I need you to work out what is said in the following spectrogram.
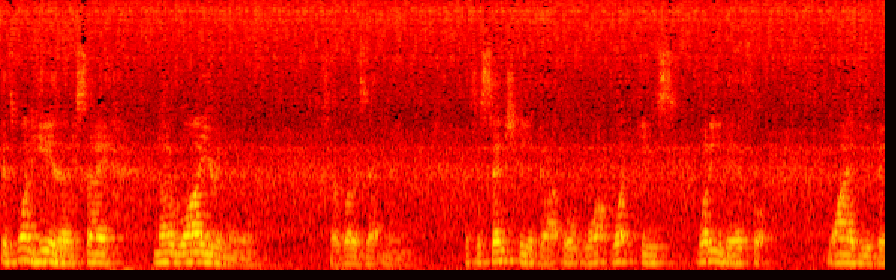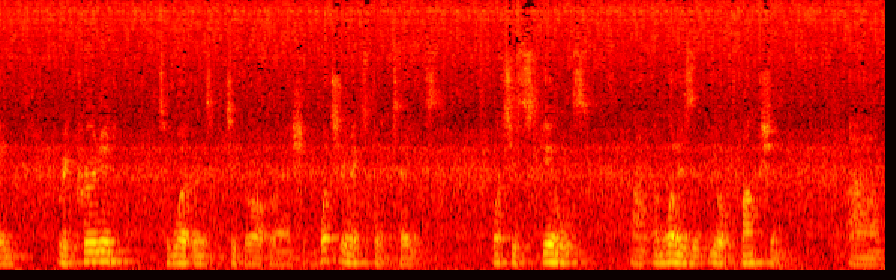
There's one here that they say, know why you're in the room. So what does that mean? It's essentially about well, what, what is what are you there for? Why have you been recruited to work on this particular operation? What's your expertise? What's your skills? Um, and what is it, your function um,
